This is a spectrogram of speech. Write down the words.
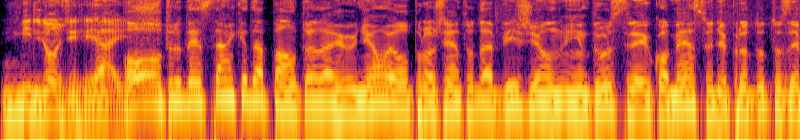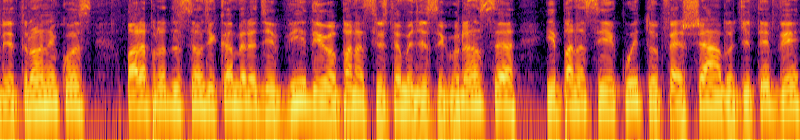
milhões de reais. Outro destaque da pauta da reunião é o projeto da Vision Indústria e Comércio de Produtos Eletrônicos para a produção de câmera de vídeo para sistema de segurança e para circuito fechado de TV,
